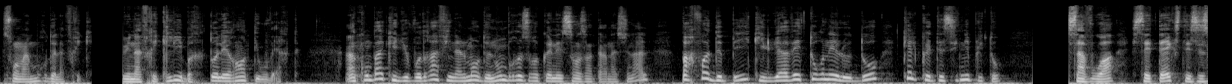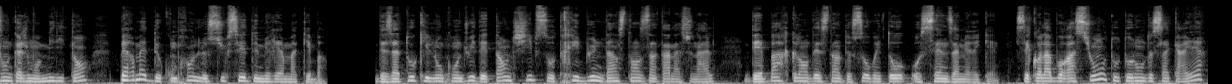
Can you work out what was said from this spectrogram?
son amour de l'Afrique. Une Afrique libre, tolérante et ouverte. Un combat qui lui vaudra finalement de nombreuses reconnaissances internationales, parfois de pays qui lui avaient tourné le dos quelques décennies plus tôt. Sa voix, ses textes et ses engagements militants permettent de comprendre le succès de Myriam Makeba. Des atouts qui l'ont conduit des townships aux tribunes d'instances internationales, des bars clandestins de Soweto aux scènes américaines. Ses collaborations tout au long de sa carrière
